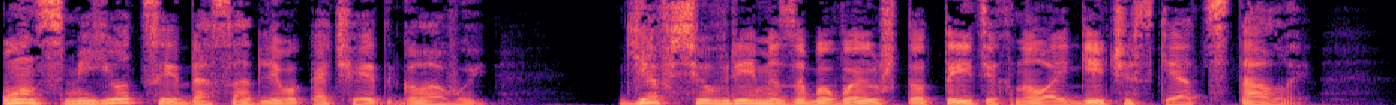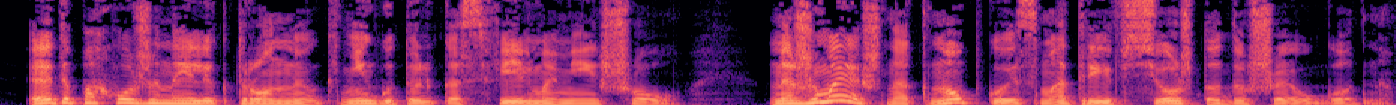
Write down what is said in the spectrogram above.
Он смеется и досадливо качает головой. «Я все время забываю, что ты технологически отсталый. Это похоже на электронную книгу только с фильмами и шоу. Нажимаешь на кнопку и смотри все, что душе угодно.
